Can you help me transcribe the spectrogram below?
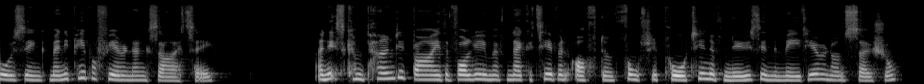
causing many people fear and anxiety and it's compounded by the volume of negative and often false reporting of news in the media and on social.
